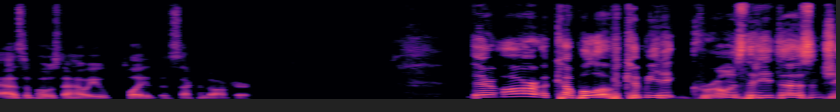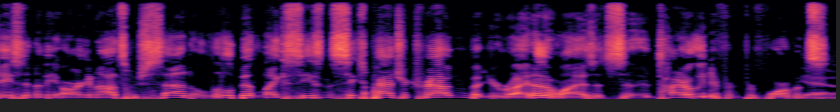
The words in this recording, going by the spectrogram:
as opposed to how he played the Second Doctor. There are a couple of comedic groans that he does in Jason and the Argonauts, which sound a little bit like season six Patrick Troughton, but you're right. Otherwise, it's an entirely different performance. Yeah.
